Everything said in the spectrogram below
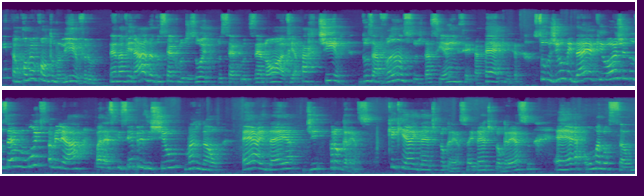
Então, como eu conto no livro, né, na virada do século XVIII para o século XIX, a partir dos avanços da ciência e da técnica, surgiu uma ideia que hoje nos é muito familiar, parece que sempre existiu, mas não. É a ideia de progresso. O que é a ideia de progresso? A ideia de progresso é uma noção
